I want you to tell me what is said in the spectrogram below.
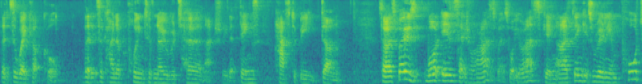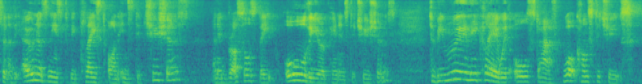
that it's a wake up call, that it's a kind of point of no return, actually, that things have to be done. So I suppose what is sexual harassment is what you're asking, and I think it's really important, and the onus needs to be placed on institutions, and in Brussels, the, all the European institutions, to be really clear with all staff what constitutes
